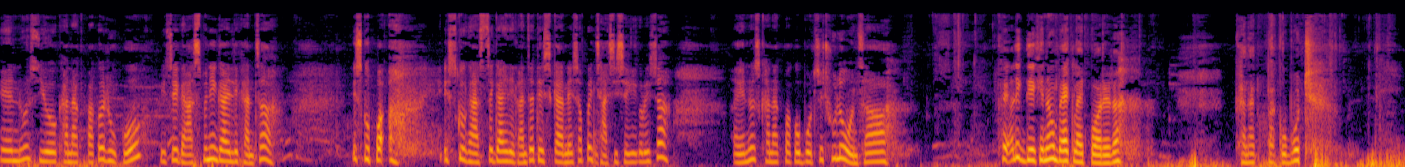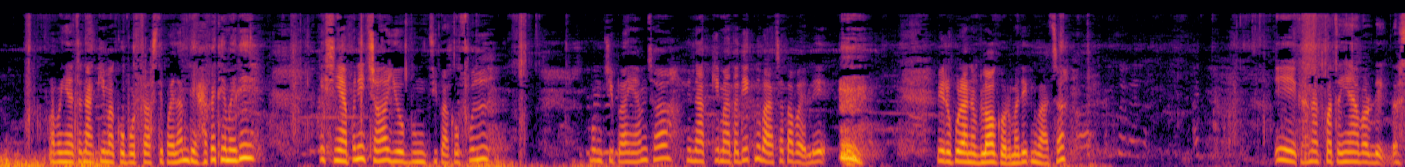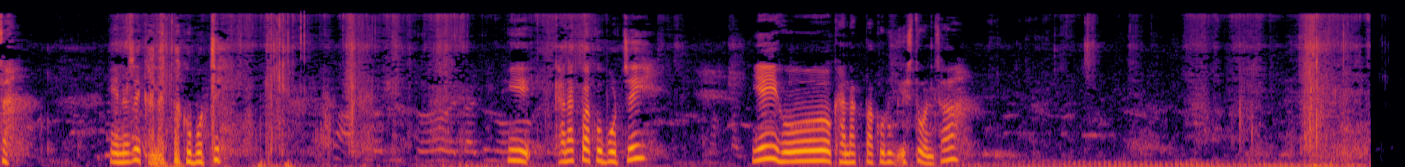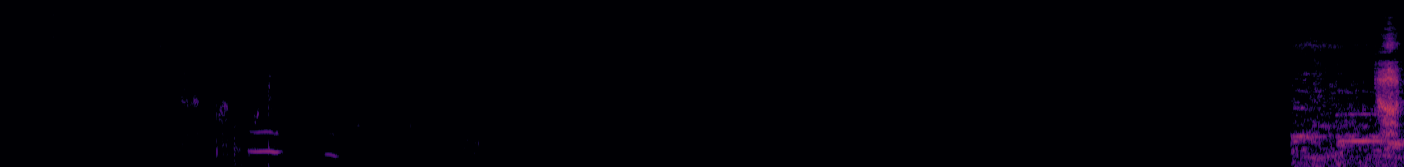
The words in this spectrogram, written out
हेर्नुहोस्, यो खानापाको रुख हो चाहिँ घाँस पनि गाईले खान्छ। यसको प यसको घाँस चाहिँ गाईले खान्छ त्यस कारणले सबै छाँसिसकेको रहेछ। हेर्नुहोस् खानापाको बोट चाहिँ ठुलो हुन्छ। खै अलिक देखेन हौ ब्याकलाइट परेर। खानापाको बोट। अब यहाँ चाहिँ नाकिमाको बोट त अस्ति पहिला पनि देखाएको थिएँ मैले। यस यहाँ पनि छ यो बुङचिपाको फुल। बुङचिपा यहाँ पनि छ। यो नाकिमा त देख्नु भएको छ तपाईँहरूले। मेरो पुरानो ब्लगहरूमा देख्नु भएको छ। ए खानाकपा त यहाँबाट देख्दछ। हेर्नुहोस् है खानाकपाको बोट चाहिँ। यी खानाकपाको बोट चाहिँ यही हो खानाकपाको रुख। यस्तो हुन्छ।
